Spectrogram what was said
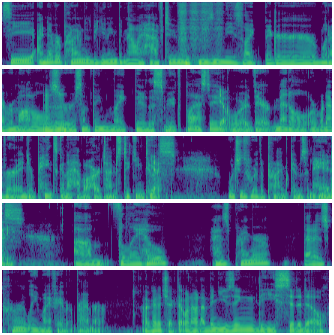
See, I never primed at the beginning, but now I have to using these like bigger whatever models mm-hmm. or something. Like they're the smooth plastic Yep. or they're metal or whatever, and your paint's gonna have a hard time sticking to yes. it. Which is where the prime comes in handy. Yes. Um, Vallejo has primer. That is currently my favorite primer. I gotta check that one out. I've been using the Citadel,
